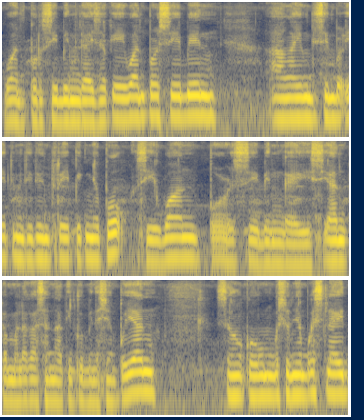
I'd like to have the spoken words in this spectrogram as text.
147 guys. Okay 147 uh, ngayong December 8, 2023 pick nyo po si 147 guys. Yan pamalakasan natin kombinasyon po yan So kung gusto niyo mag-slide,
